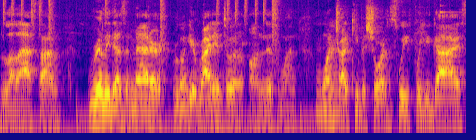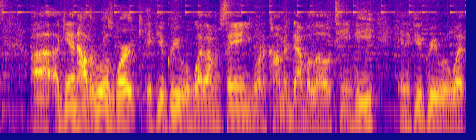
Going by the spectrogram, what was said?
the last time. Really doesn't matter. We're gonna get right into it on this one. Want to try to keep it short and sweet for you guys. Uh, again, how the rules work. If you agree with what I'm saying, you want to comment down below, Team He. And if you agree with what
